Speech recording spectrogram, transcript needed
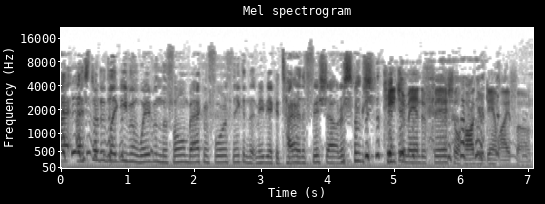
I, I started like even waving the phone back and forth, thinking that maybe I could tire the fish out or some shit. Teach a man to fish, he'll hog your damn iPhone.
